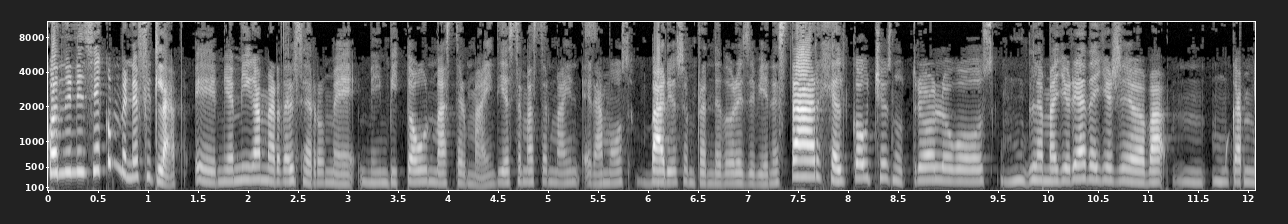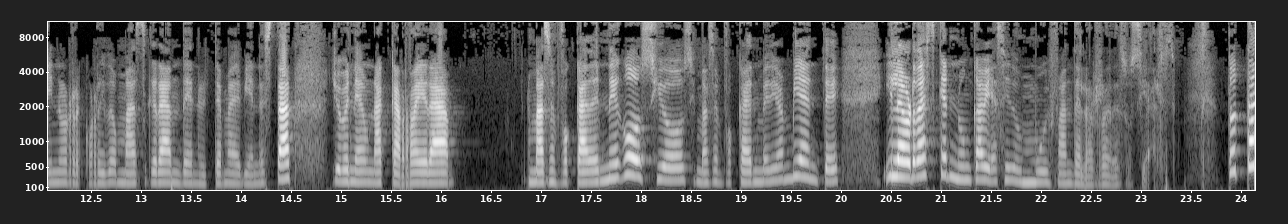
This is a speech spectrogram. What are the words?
cuando inicié con Benefit Lab, eh, mi amiga Mar del Cerro me, me, invitó a un mastermind y este mastermind éramos varios emprendedores de bienestar, health coaches, nutriólogos, mm, la mayoría de ellos llevaba mm, un camino recorrido más grande en el tema de bienestar. Yo venía de una carrera más enfocada en negocios y más enfocada en medio ambiente y la verdad es que nunca había sido muy fan de las redes sociales. Total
